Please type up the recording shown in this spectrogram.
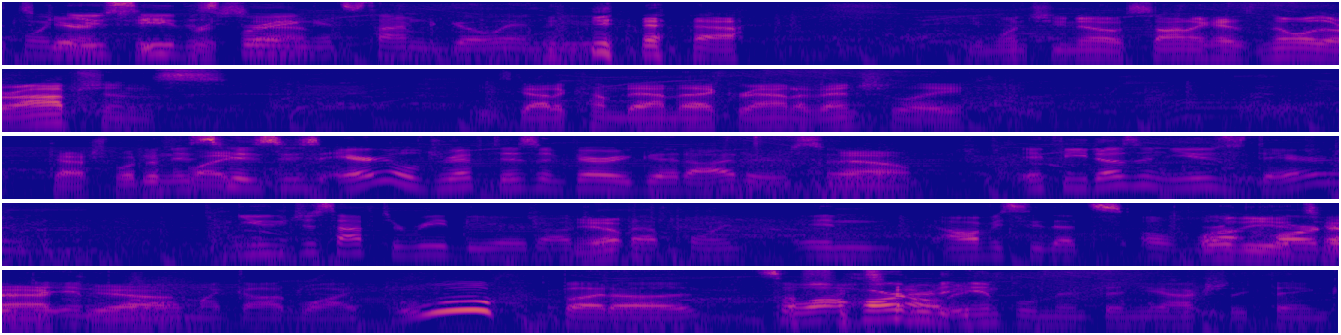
It's when you see the percent. spring, it's time to go in, dude. yeah. And Once you know Sonic has no other options, he's got to come down to that ground eventually. What and if his, like his, his aerial drift isn't very good either, so No. if he doesn't use Dare, you just have to read the air dodge Yep. at that point. And obviously that's a Or lot the harder attack, to yeah. implement. Oh my god, why? Ooh. But uh, it's a A lot harder to implement than you actually think.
